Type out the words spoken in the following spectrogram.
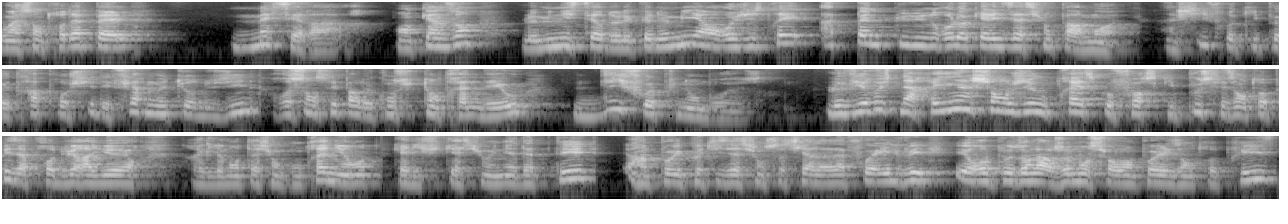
ou un centre d'appel, mais c'est rare. En 15 ans, le ministère de l'économie a enregistré à peine plus d'une relocalisation par mois, un chiffre qui peut être rapproché des fermetures d'usines recensées par le consultant Trendéo, dix fois plus nombreuses. Le virus n'a rien changé ou presque aux forces qui poussent les entreprises à produire ailleurs. Réglementation contraignante, qualification inadaptée, impôts et cotisations sociales à la fois élevés et reposant largement sur l'emploi et les entreprises,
